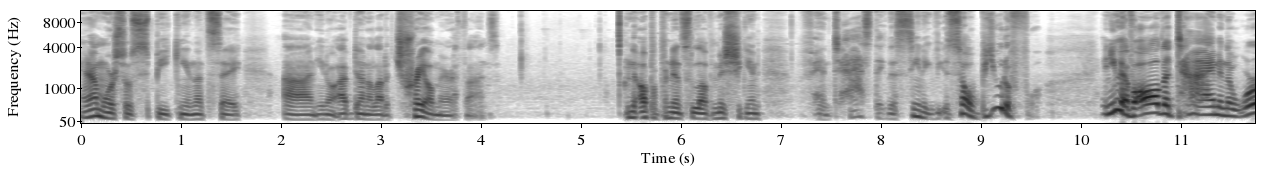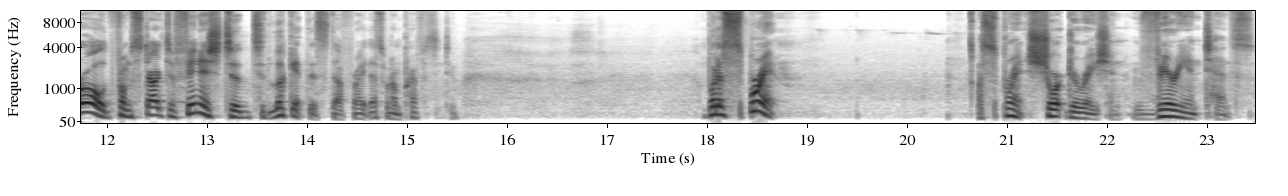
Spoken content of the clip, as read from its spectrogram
And I'm more so speaking, let's say, on, you know, I've done a lot of trail marathons in the Upper Peninsula of Michigan. Fantastic. The scenic view is so beautiful. And you have all the time in the world from start to finish to, to look at this stuff, right? That's what I'm prefacing to. But a sprint, a sprint, short duration, very intense,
